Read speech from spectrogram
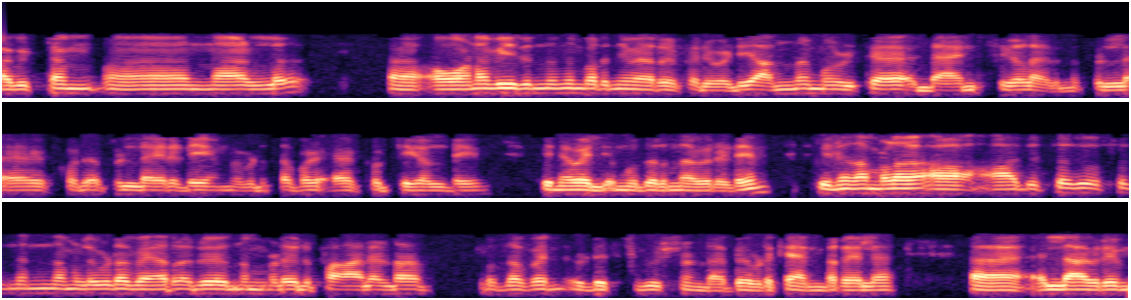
അവിട്ടം നാളിൽ ആ, പറഞ്ഞ വേറൊരു പരിപാടി. അന്ന് മുഴുക്ക ഡാൻസുകളായിരുന്നു. പിള്ളേർ പിള്ളേരുടെയും ഇവിടുത്തെ കുട്ടികളുടെയും പിന്നെ വലിയ മുതിർന്നവരുടെയും. പിന്നെ നമ്മൾ ആദ്യത്തെ ദിവസം തന്നെ നമ്മളിവിടെ വേറൊരു നമ്മുടെ ഒരു പാലട പ്രഥമൻ ഡിസ്ട്രിബ്യൂഷൻ ഉണ്ട്. ഇവിടെ കാൻബറയിലെ എല്ലാവരും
